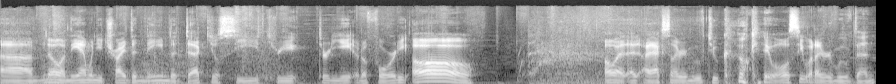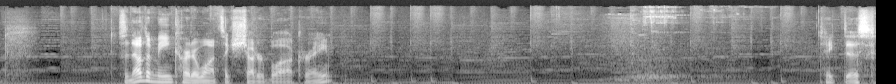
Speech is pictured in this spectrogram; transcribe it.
um, no, in the end, when you tried to name the deck, you'll see three, 38 out of 40. Oh, oh, I, I accidentally removed two. okay, well, we'll see what I removed then. So now the main card I want is like Shudderblock, right? Take this.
